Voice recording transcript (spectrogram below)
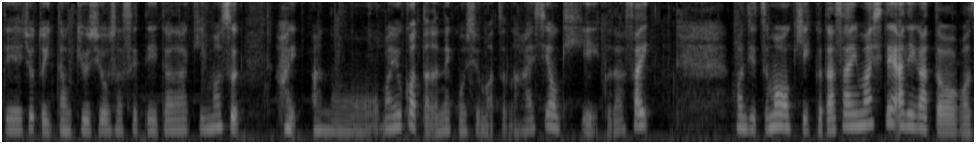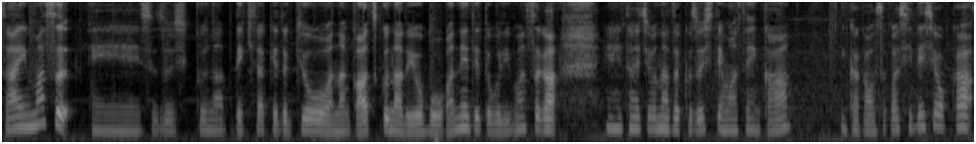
で、ちょっと一旦休止をさせていただきます。はい、あのーまあ、よかったらね、今週末の配信をお聞きください。本日もお聞きくださいましてありがとうございます、えー涼しくなってきたけど今日はなんか暑くなる予報がね出ておりますが、えー体調など崩してませんか？いかがお過ごしでしょうか？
